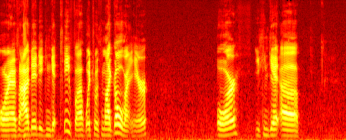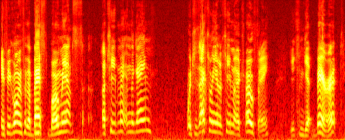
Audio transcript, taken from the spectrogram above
or as I did, you can get Tifa, which was my goal right here. Or, you can get, uh, if you're going for the best romance achievement in the game, which is actually an achievement, a trophy, you can get Barret.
